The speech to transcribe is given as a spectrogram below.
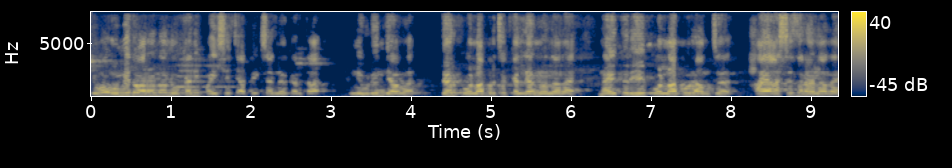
किंवा उमेदवारांना लोकांनी पैशाची अपेक्षा न करता निवडून द्यावं तर कोल्हापूरचं कल्याण होणार आहे. नाहीतर हे कोल्हापूर आमचं हाय असंच राहणार आहे.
